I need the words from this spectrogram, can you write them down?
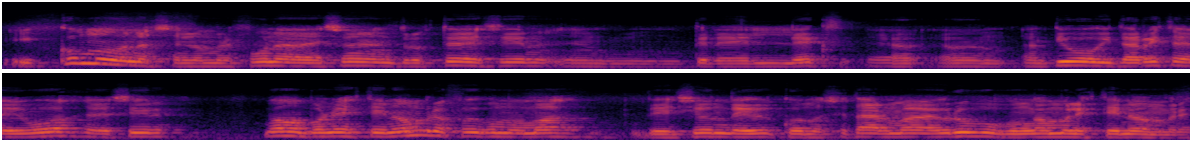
¿Y cómo nace el nombre? ¿Fue una decisión entre ustedes, decir, entre el ex eh, antiguo guitarrista y vos, es decir, vamos a poner este nombre o fue como más decisión de cuando se estaba armado el grupo, pongámosle este nombre?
